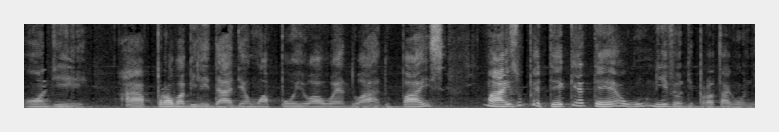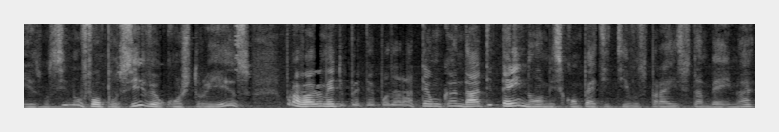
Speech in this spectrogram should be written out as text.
onde a probabilidade é um apoio ao Eduardo Paes, mas o PT quer ter algum nível de protagonismo. Se não for possível construir isso, provavelmente o PT poderá ter um candidato e tem nomes competitivos para isso também, não é?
